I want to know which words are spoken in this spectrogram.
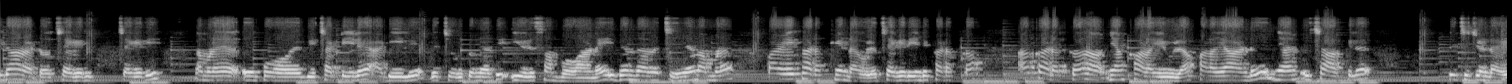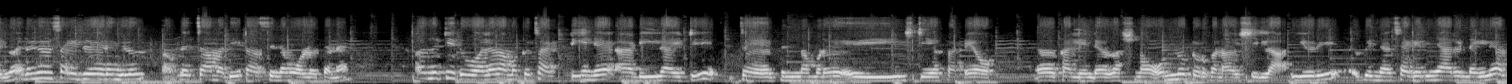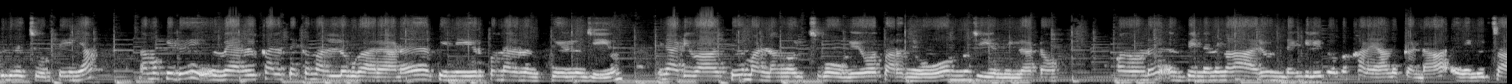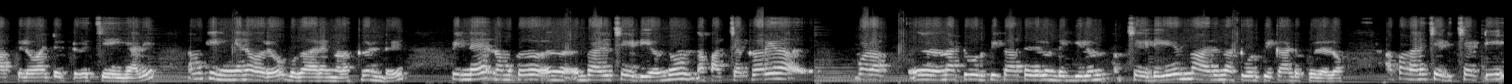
ഇതാണ് കേട്ടോ ചകിരി ചകിരി. നമ്മളെ ചട്ടിയിലെ അടിയിൽ വെച്ച് കൊടുക്കുന്നത് ഈ ഒരു സംഭവമാണ്. ഇതെന്താന്ന് വെച്ച് കഴിഞ്ഞാൽ നമ്മളെ പഴയ കടക്ക ഉണ്ടാവില്ല ചകരീന്റെ കടക്ക. ആ കടക്ക ഞാൻ കളയൂല. കളയാണ്ട് ഞാൻ ഒരു ചാക്കിൽ വെച്ചിട്ടുണ്ടായിരുന്നു. അല്ലെങ്കിൽ ഒരു സൈഡിൽ ഏതെങ്കിലും വെച്ചാൽ മതി ടെറസിന്റെ മുകളിൽ തന്നെ. എന്നിട്ട് ഇതുപോലെ നമുക്ക് ചട്ടീന്റെ അടിയിലായിട്ട് നമ്മുടെ ഈ ഇഷ്ടികക്കട്ടയോ ഏഹ് കല്ലിന്റെ കഷ്ണമോ ഒന്നും ഇട്ട് കൊടുക്കേണ്ട ആവശ്യമില്ല. ഈ ഒരു പിന്നെ ചകരിഞ്ഞാറുണ്ടെങ്കിൽ അതിൽ വെച്ച് കൊടുത്തു കഴിഞ്ഞാൽ നമുക്കിത് വേനൽക്കാലത്തൊക്കെ നല്ല ഉപകാരമാണ്. പിന്നെ ഈർപ്പം നിലനിൽക്കുകയും ചെയ്യും. പിന്നെ അടിഭാഗത്ത് മണ്ണങ്ങ് ഒലിച്ചു പോവുകയോ തറഞ്ഞു പോവുകയോ ഒന്നും ചെയ്യുന്നില്ല കേട്ടോ. അതുകൊണ്ട് പിന്നെ നിങ്ങൾ ആരും ഉണ്ടെങ്കിൽ ഇതൊന്നും കളയാൻ നിൽക്കണ്ട. അല്ലെങ്കിൽ ചാക്കിലോ മറ്റോ ഇട്ട് വെച്ച് കഴിഞ്ഞാൽ നമുക്ക് ഇങ്ങനെ ഓരോ ഉപകാരങ്ങളൊക്കെ ഉണ്ട്. പിന്നെ നമുക്ക് എന്തായാലും ചെടിയൊന്നും പച്ചക്കറി വള ഏഹ് നട്ടുപിടിപ്പിക്കാത്തവരുണ്ടെങ്കിലും ചെടിയൊന്നും ആരും നട്ടുപിടിപ്പിക്കാണ്ടിരിക്കില്ലല്ലോ അപ്പൊ അങ്ങനെ ചെടിച്ചട്ടി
